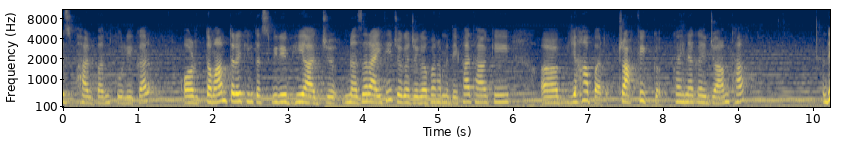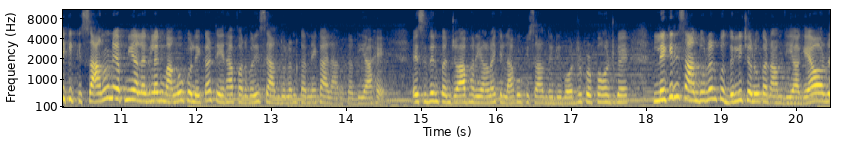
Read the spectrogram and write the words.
इस भारत बंद को लेकर और तमाम तरह की तस्वीरें भी आज नज़र आई थी। जगह जगह पर हमने देखा था कि यहाँ पर ट्रैफ़िक कहीं ना कहीं जाम था। देखिए, किसानों ने अपनी अलग अलग मांगों को लेकर 13 फरवरी से आंदोलन करने का ऐलान कर दिया है। इसी दिन पंजाब, हरियाणा के लाखों किसान दिल्ली बॉर्डर पर पहुँच गए। लेकिन इस आंदोलन को दिल्ली चलो का नाम दिया गया और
